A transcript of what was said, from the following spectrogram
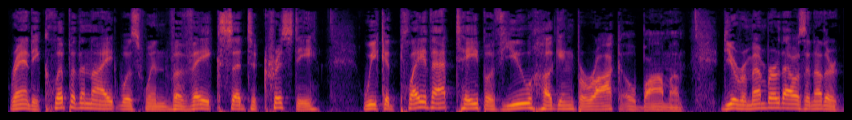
Randy, clip of the night was when Vivek said to Christie, we could play that tape of you hugging Barack Obama. Do you remember? That was another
